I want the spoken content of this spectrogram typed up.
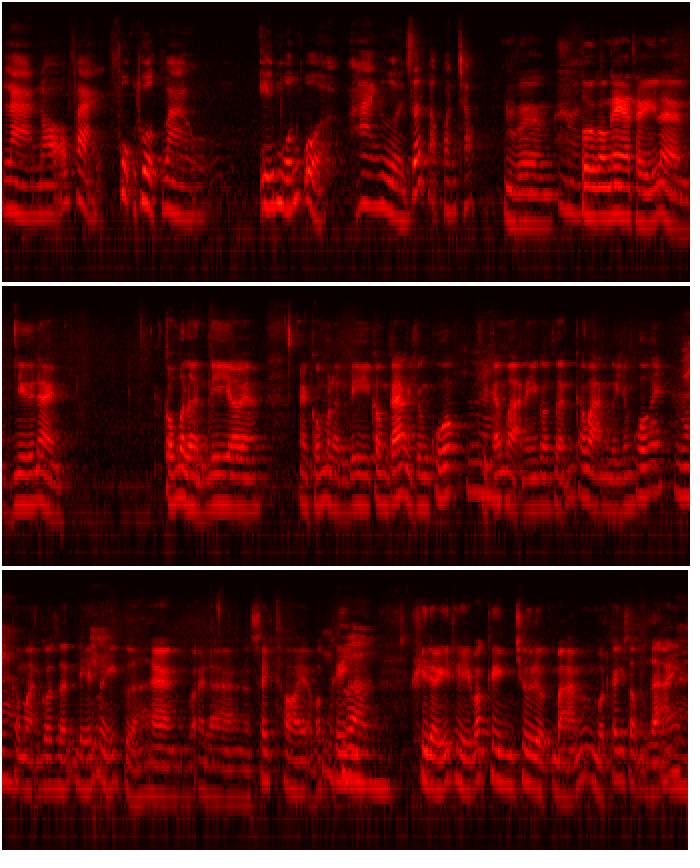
là nó phải phụ thuộc vào ý muốn của hai người rất là quan trọng vâng Vâng. tôi có nghe thấy là như thế này có một lần đi ờ, có một lần đi công tác ở Trung Quốc thì Vâng. các bạn ấy có dẫn các bạn người Trung Quốc ấy các vâng bạn có dẫn đến một cái cửa hàng gọi là sách toy ở Bắc Kinh. Vâng. Khi đấy thì Bắc Kinh chưa được bán một cách rộng rãi Vâng.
